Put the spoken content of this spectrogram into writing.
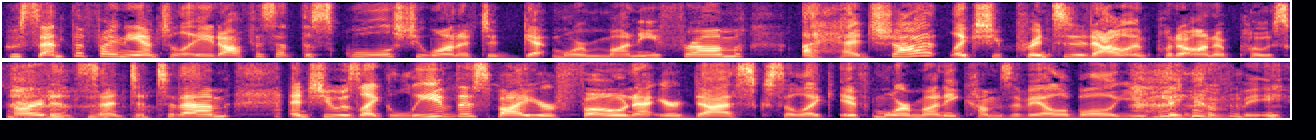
who sent the financial aid office at the school she wanted to get more money from a headshot. Like she printed it out and put it on a postcard and sent it to them. And she was like, leave this by your phone at your desk. So, like, if more money comes available, you think of me.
